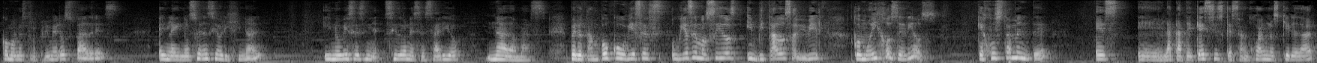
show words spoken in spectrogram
como nuestros primeros padres, en la inocencia original, y no hubiese sido necesario nada más. Pero tampoco hubiésemos sido invitados a vivir como hijos de Dios, que justamente es eh, la catequesis que San Juan nos quiere dar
